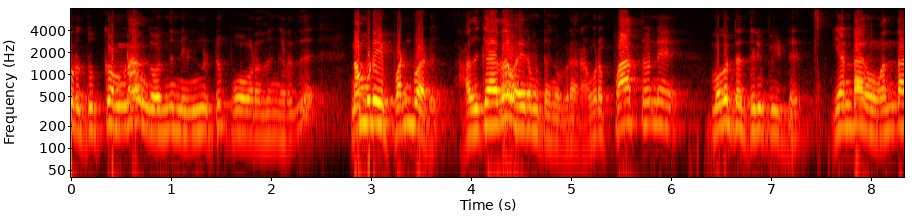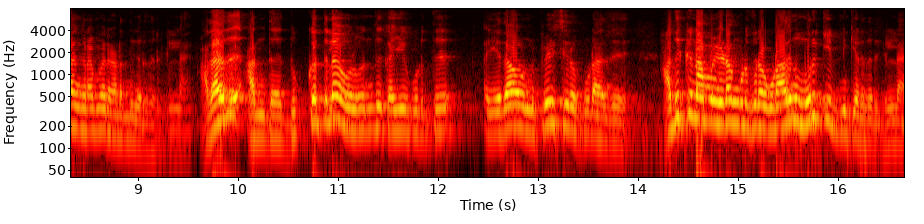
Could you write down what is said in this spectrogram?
ஒரு துக்கம்னா அங்கே வந்து நின்றுட்டு போகிறதுங்கிறது நம்முடைய பண்பாடு. அதுக்காக தான் வைரமுத்தங்க போகிறார் அவரை பார்த்தோன்னே முகத்தை திருப்பிட்டு ஏன்டா அவன் வந்தாங்கிற மாதிரி நடந்துக்கிறது இருக்குல்ல? அதாவது அந்த துக்கத்தில் அவர் வந்து கையை கொடுத்து ஏதாவது ஒன்று பேசிடக்கூடாது. அதுக்கு நம்ம இடம் கொடுத்துடக்கூடாதுன்னு முறுக்கிட்டு நிற்கிறது இருக்குல்ல.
